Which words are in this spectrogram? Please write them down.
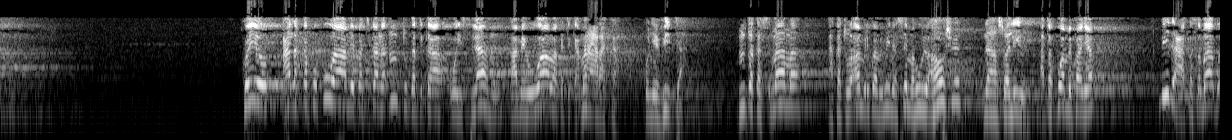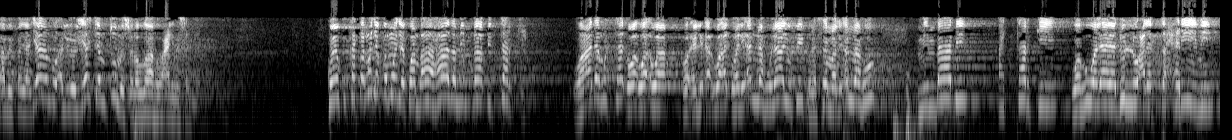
kwa hiyo atakapokuwa amepatikana mtu katika waislamu ameuawa katika maraka kwenye vita mtu akasimama akatoa amri kwamba mimi nasema huyo aoshwe na aswaliwe atakuwa amefanya bid'a kwa sababu amefanya jambo aliloliacha mtume sallallahu alaihi wasallam kwa hiyo kukata moja kwa moja kwamba hadha min babi tarki wa lianahu la yufid anasema li'annahu min babi atarki wa huwa la yadullu ala tahrimi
